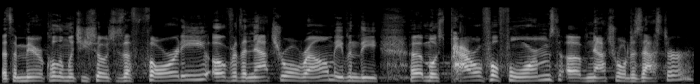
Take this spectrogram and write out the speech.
That's a miracle in which he shows his authority over the natural realm, even the uh, most powerful forms of natural disaster.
